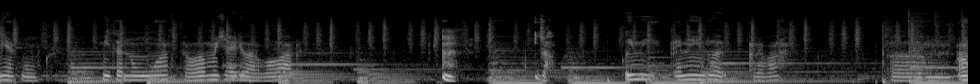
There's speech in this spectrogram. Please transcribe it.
เนี่ยงงมีธนูครับแต่ว่าไม่ใช่ดีกว่าเพราะว่าอย่าเฮ้ยมีไอ้นี่ด้วยอะไรวะเอ่ออ้า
